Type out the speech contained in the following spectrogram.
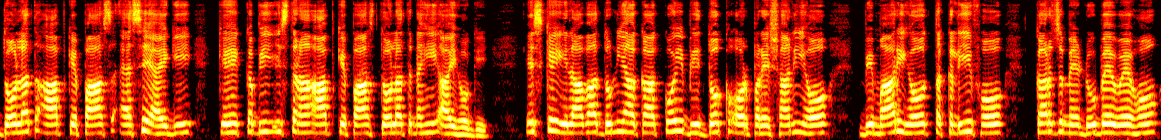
दौलत आपके पास ऐसे आएगी कि कभी इस तरह आपके पास दौलत नहीं आई होगी। इसके अलावा दुनिया का कोई भी दुख और परेशानी हो, बीमारी हो, तकलीफ़ हो, कर्ज में डूबे हुए हो,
